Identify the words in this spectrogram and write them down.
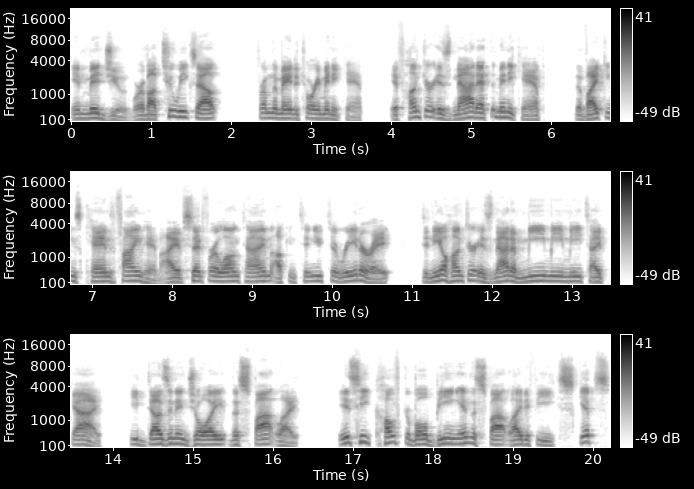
in mid June. We're about two weeks out from the mandatory minicamp. If Hunter is not at the minicamp, the Vikings can find him. I have said for a long time, I'll continue to reiterate Danielle Hunter is not a me, me, me type guy. He doesn't enjoy the spotlight. Is he comfortable being in the spotlight if he skips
